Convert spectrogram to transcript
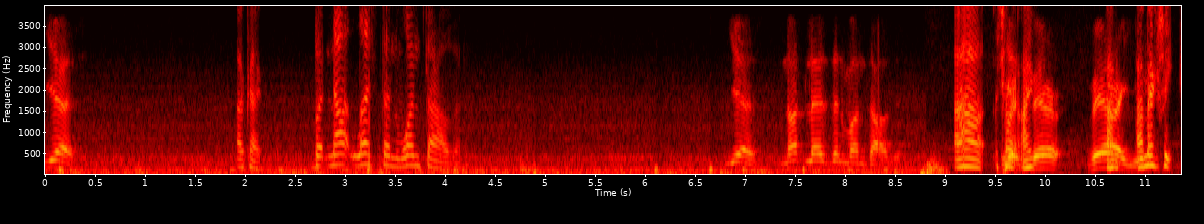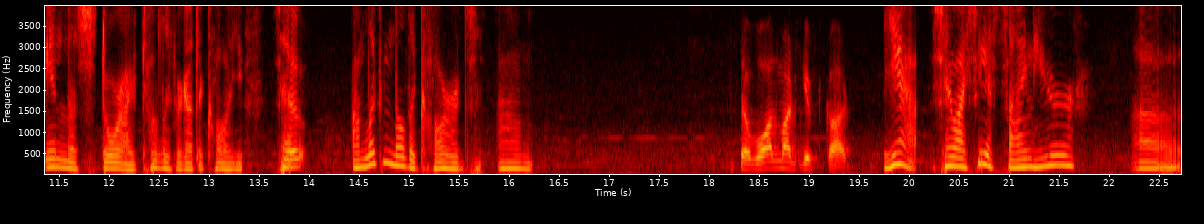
yes Okay. But not less than one thousand. yes not less than 1000 Uh sorry, yes, I where I'm, you I'm actually in the store. I totally forgot to call you. So I'm looking at all the cards. Um, the walmart gift card yeah. So I see a sign here. Uh,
